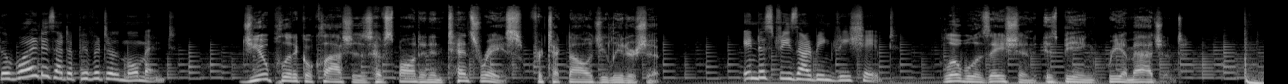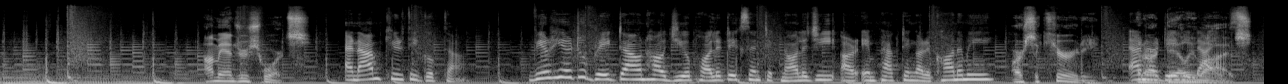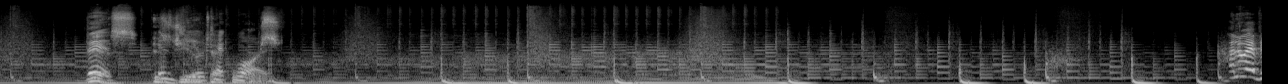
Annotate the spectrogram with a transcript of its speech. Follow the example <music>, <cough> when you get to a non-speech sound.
The world is at a pivotal moment. Geopolitical clashes have spawned an intense race for technology leadership. Industries are being reshaped. Globalization is being reimagined. I'm Andrew Schwartz. And I'm Kirti Gupta. We're here to break down how geopolitics and technology are impacting our economy, our security, and, and our, our, daily, daily lives. lives. This, is, is Geotech Wars. Hello,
